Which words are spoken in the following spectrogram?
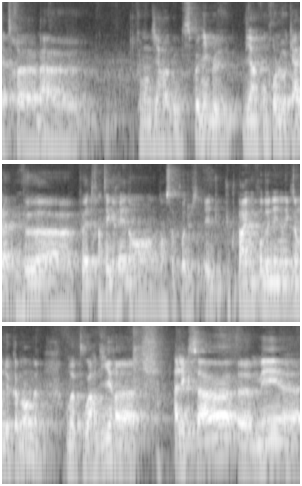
être bah, comment dire, disponible via un contrôle vocal mhm. peut, peut être intégré dans, dans, ce produit. Et du, coup, par exemple, pour donner un exemple de commande, on va pouvoir dire Alexa euh, met euh,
